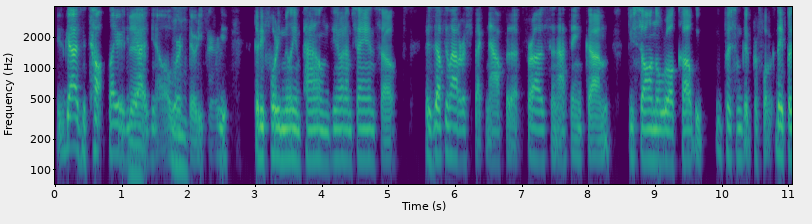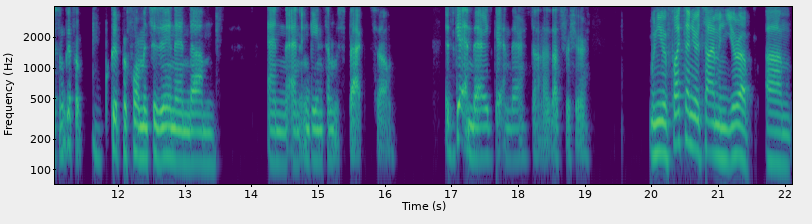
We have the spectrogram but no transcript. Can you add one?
these guys are top players. These yeah. guys, you know, are worth mm. 30, 40, 30, 40 million pounds. You know what I'm saying? So there's definitely a lot of respect now for the, for us. And I think um, you saw in the World Cup, we, we put some good perform. They put some good for good performances in, and um, and and and gain some respect. So it's getting there. It's getting there. That's for sure when you reflect on your time in Europe, um,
